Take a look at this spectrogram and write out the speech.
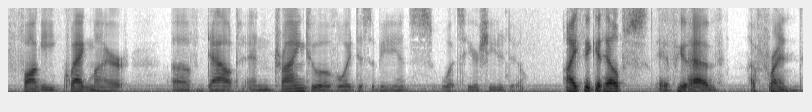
foggy quagmire of doubt and trying to avoid disobedience, what's he or she to do? I think it helps if you have a friend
